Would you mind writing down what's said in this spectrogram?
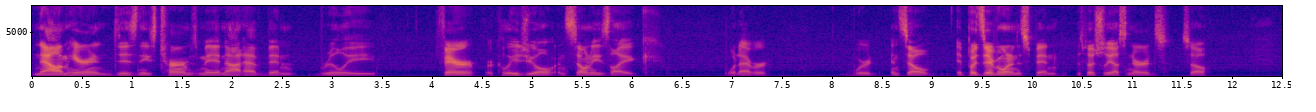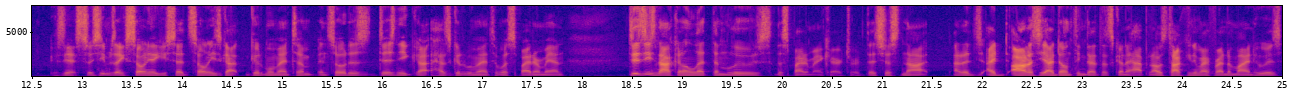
Now I'm hearing Disney's terms may not have been really fair or collegial, and Sony's like, whatever. We're and so it puts everyone in the spin, especially us nerds. So yeah, so it seems like Sony, like you said, Sony's got good momentum, and so does Disney. Got has good momentum with Spider-Man. Disney's not going to let them lose the Spider-Man character. That's just not. I, I honestly, I don't think that that's going to happen. I was talking to my friend of mine who is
